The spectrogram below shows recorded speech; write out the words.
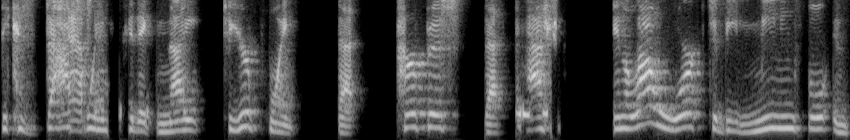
because that's Absolutely. when you can ignite, to your point, that purpose, that passion, and allow work to be meaningful and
